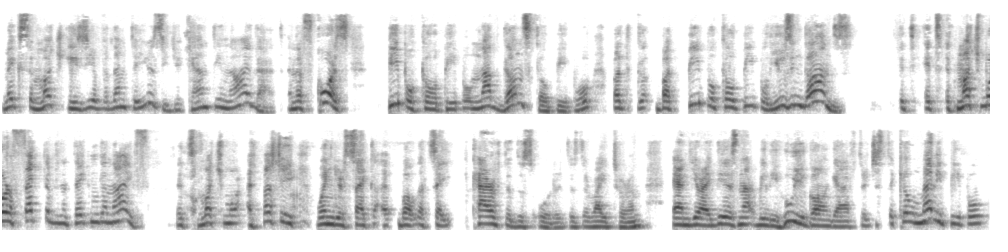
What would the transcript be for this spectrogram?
makes it much easier for them to use it. You can't deny that. And of course, people kill people, not guns kill people, but but people kill people using guns. It's it's it's much more effective than taking a knife. It's much more, especially when you're psych. Well, let's say character disordered is the right term, and your idea is not really who you're going after, just to kill many people.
